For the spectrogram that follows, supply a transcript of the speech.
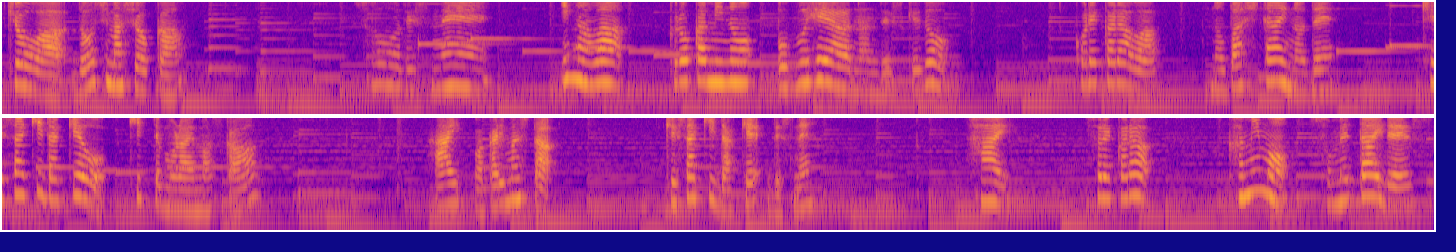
今日はどうしましょうか？そうですね。今は黒髪のボブヘアなんですけどこれからは伸ばしたいので毛先だけを切ってもらえますか？はいわかりました。毛先だけですね。はい。それから髪も染めたいです。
